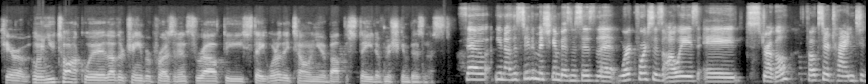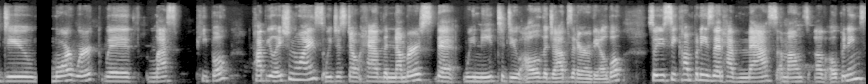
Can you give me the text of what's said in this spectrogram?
Kara, when you talk with other chamber presidents throughout the state, what are they telling you about the state of Michigan business? So, you know, the state of Michigan businesses, the workforce is always a struggle. Folks are trying to do more work with less people. Population wise, we just don't have the numbers that we need to do all of the jobs that are available. So, you see companies that have mass amounts of openings,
